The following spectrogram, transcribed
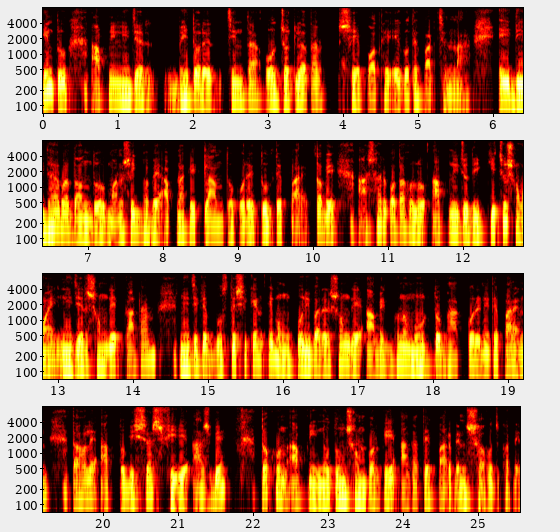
কিন্তু আপনি নিজের ভেতরের চিন্তা ও জটিলতার সে পথে এগোতে পারছেন না। এই দ্বিধা বা দ্বন্দ্ব মানসিকভাবে আপনাকে ক্লান্ত করে তুলতে পারে। তবে আশার কথা হলো, আপনি যদি কিছু সময় নিজের সঙ্গে কাটান, নিজেকে বুঝতে শিখেন এবং পরিবারের সঙ্গে আবেগঘন মুহূর্ত ভাগ করে নিতে পারেন, তাহলে আত্মবিশ্বাস ফিরে আসবে। তখন আপনি নতুন সম্পর্কে আগাতে পারবেন সহজভাবে।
